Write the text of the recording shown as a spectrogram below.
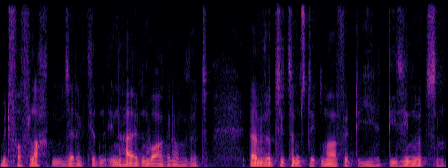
mit verflachten, selektierten Inhalten wahrgenommen wird, dann wird sie zum Stigma für die, die sie nutzen.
